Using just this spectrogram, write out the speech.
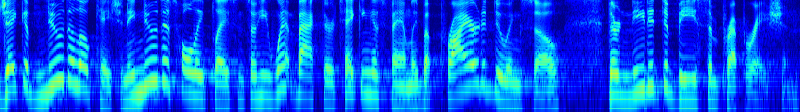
Jacob knew the location. He knew this holy place, and so he went back there taking his family. But prior to doing so, there needed to be some preparation.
